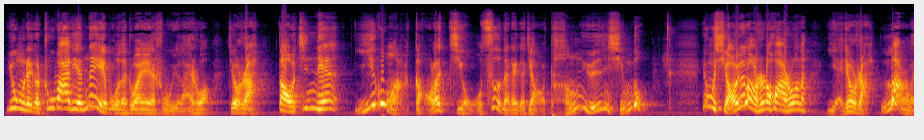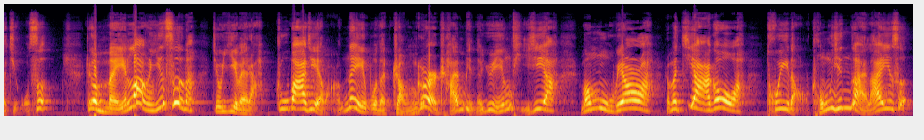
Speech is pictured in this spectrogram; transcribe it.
用这个猪八戒内部的专业术语来说，就是啊。到今天一共啊搞了九次的这个叫腾云行动，用小云老师的话说呢，也就是啊浪了九次。这个每浪一次呢，就意味着猪八戒网内部的整个产品的运营体系啊、什么目标啊、什么架构啊，推倒重新再来一次。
